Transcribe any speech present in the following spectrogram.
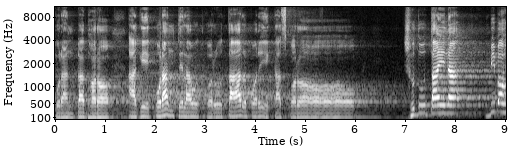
কোরআনটা ধরো। আগে কোরআন তেলাওত করো, তারপরে কাজ করো। শুধু তাই না, বিবাহ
